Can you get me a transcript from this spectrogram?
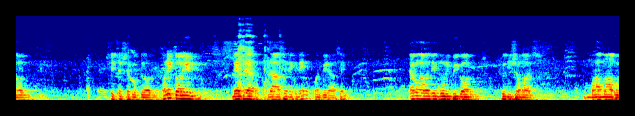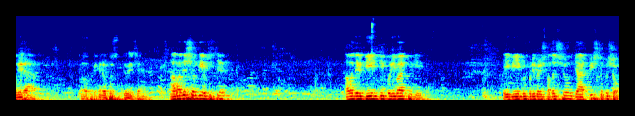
দল স্বেচ্ছাসেবক দল, অনেক দলের নেতারা আছেন এখানে, কর্মীরা আছেন, এবং আমাদের মুরব্বীগণ সুদী সমাজ মা মা বোনেরা এখানে উপস্থিত রয়েছেন আমাদের সঙ্গে এসেছেন আমাদের বিএনপি পরিবার থেকে। এই বিএনপি পরিবারের সদস্য যার পৃষ্ঠপোষক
